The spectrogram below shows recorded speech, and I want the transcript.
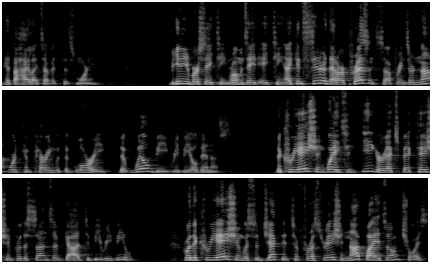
hit the highlights of it this morning. Beginning in verse 18, Romans 8 18. I consider that our present sufferings are not worth comparing with the glory that will be revealed in us. The creation waits in eager expectation for the sons of God to be revealed. For the creation was subjected to frustration, not by its own choice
